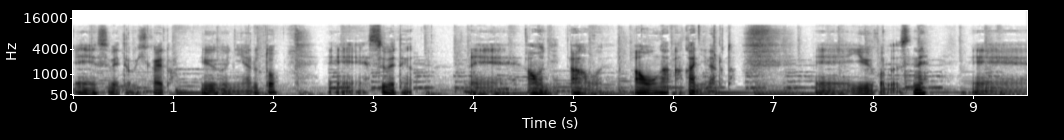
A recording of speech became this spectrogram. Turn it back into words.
え、全て置き換えというふうにやると、え、全てが、え青に青青が赤になると、えいうことですね、え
